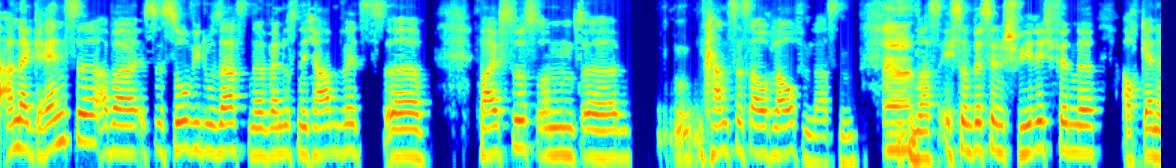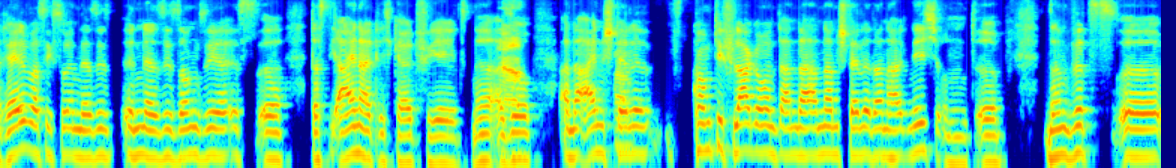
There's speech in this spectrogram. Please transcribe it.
an der Grenze, aber es ist so, wie du sagst, ne, wenn du es nicht haben willst, äh, pfeifst du es und äh, kannst es auch laufen lassen. Ja. Was ich so ein bisschen schwierig finde, auch generell, was ich so in der, in der Saison sehe, ist, äh, dass die Einheitlichkeit fehlt. Ne? Also ja. an der einen Stelle ja. kommt die Flagge und an der anderen Stelle dann halt nicht. Und äh, dann wird es äh,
